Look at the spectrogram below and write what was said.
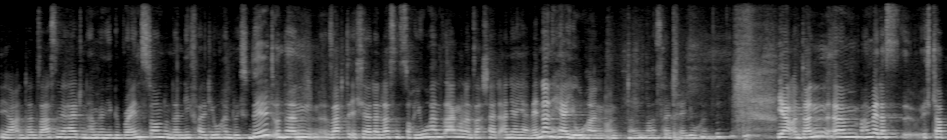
ja, und dann saßen wir halt und haben irgendwie gebrainstormt und dann lief halt Johann durchs Bild und dann sagte ich, ja, dann lass uns doch Johann sagen und dann sagte halt Anja, ja, wenn dann Herr Johann und dann war es halt Herr Johann. Ja, und dann ähm, haben wir das, ich glaube,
